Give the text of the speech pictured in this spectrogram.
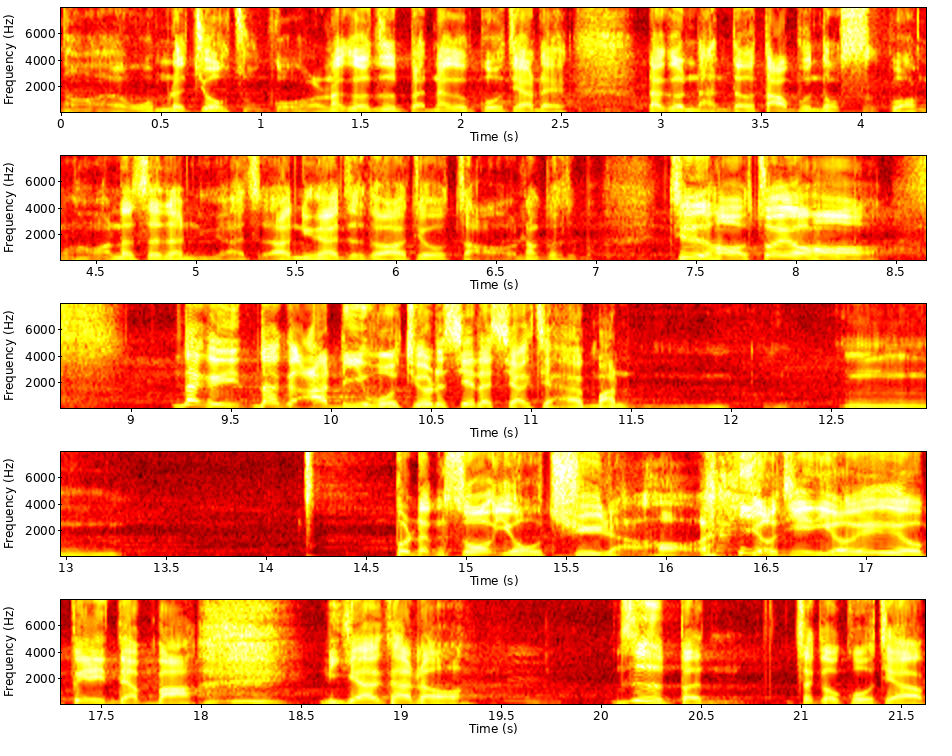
哦，我们的旧祖国那个日本那个国家的那个男的大部分都死光了哦，那剩下女孩子啊，女孩子的话就找那个什么，其实哈，最后哈，那个那个案例，我觉得现在想起来还蛮嗯。不能说有趣了哈，有趣有又被人家骂。你现在看哦，日本这个国家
